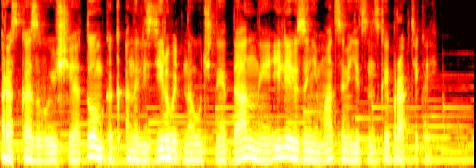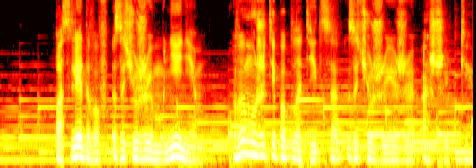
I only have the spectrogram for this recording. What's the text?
рассказывающие о том, как анализировать научные данные или заниматься медицинской практикой. Последовав за чужим мнением, вы можете поплатиться за чужие же ошибки.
